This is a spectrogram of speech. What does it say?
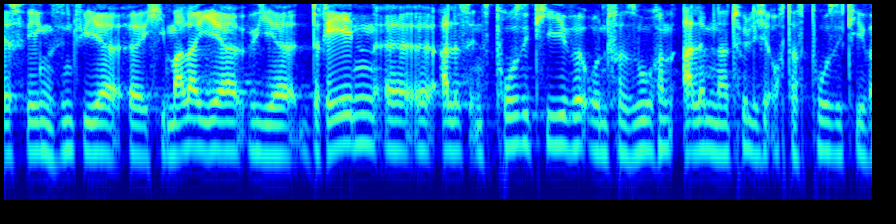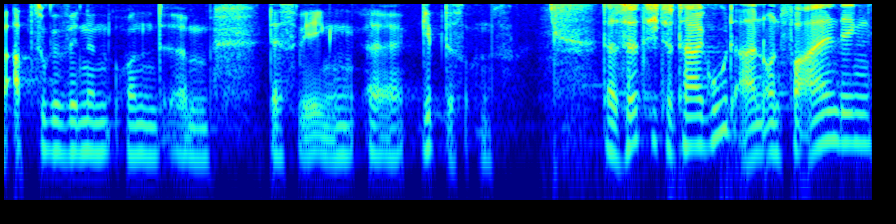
deswegen sind wir äh, Himalaya, wir drehen äh, alles ins Positive und versuchen allem natürlich auch das Positive abzugewinnen und ähm, deswegen äh, gibt es uns. Das hört sich total gut an und vor allen Dingen,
